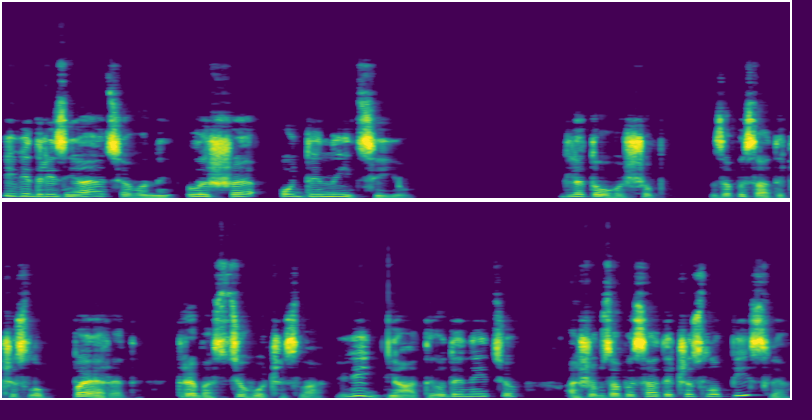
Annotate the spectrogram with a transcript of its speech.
І відрізняються вони лише одиницею. Для того, щоб записати число перед, треба з цього числа відняти одиницю, а щоб записати число після,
